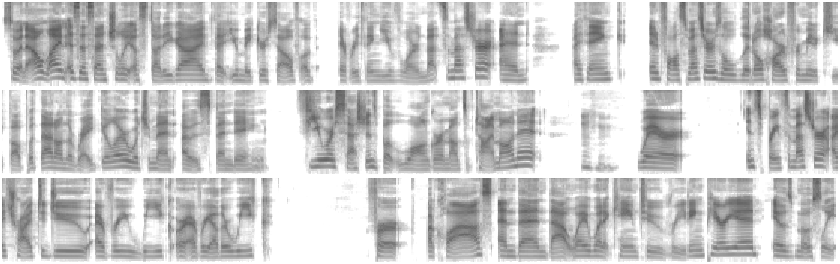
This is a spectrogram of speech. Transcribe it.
So, an outline is essentially a study guide that you make yourself of everything you've learned that semester. And I think in fall semester is a little hard for me to keep up with that on the regular, which meant I was spending fewer sessions but longer amounts of time on it. Mm-hmm. Where in spring semester, I tried to do every week or every other week for a class. And then that way, when it came to reading period, it was mostly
